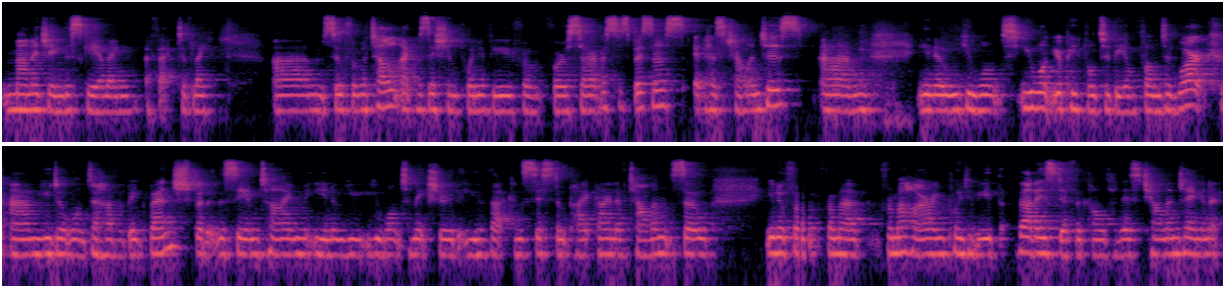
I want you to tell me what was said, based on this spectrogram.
managing the scaling effectively. Um, so, from a talent acquisition point of view, for a services business, it has challenges. Um, you know, you want you want your people to be on funded work. Um, you don't want to have a big bench, but at the same time, you know, you you want to make sure that you have that consistent pipeline of talent. So, you know, from from a from a hiring point of view, that is difficult. It is challenging, and it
